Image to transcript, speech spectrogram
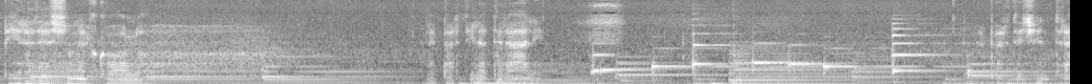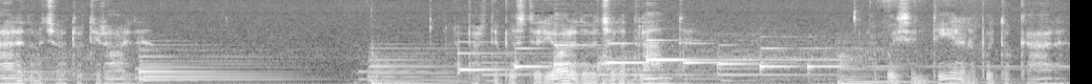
Respira adesso nel collo, le parti laterali, la parte centrale dove c'è la tua tiroide, la parte posteriore dove c'è l'Atlante, la puoi sentire, la puoi toccare.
